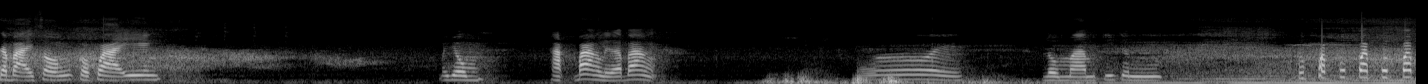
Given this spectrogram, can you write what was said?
จะบ่ายสองกว่าเองมายมหักบ้างเหลือบ้าง โอ้ย ลมมาเมื่อกี้จนปุ๊บปั๊บปุ๊บปั๊บปุ๊บปั๊บ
